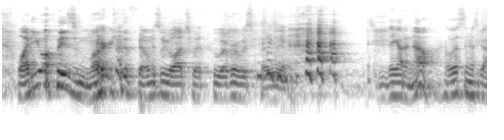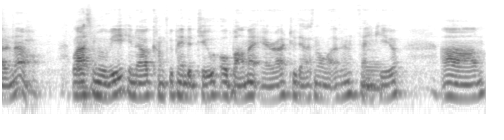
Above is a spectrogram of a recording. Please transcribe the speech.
Why do you always mark the films we watch with whoever was president? They gotta know. The listeners gotta know. Last movie, you know, Kung Fu Panda 2, Obama era, 2011. Thank Mm. you. Um,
